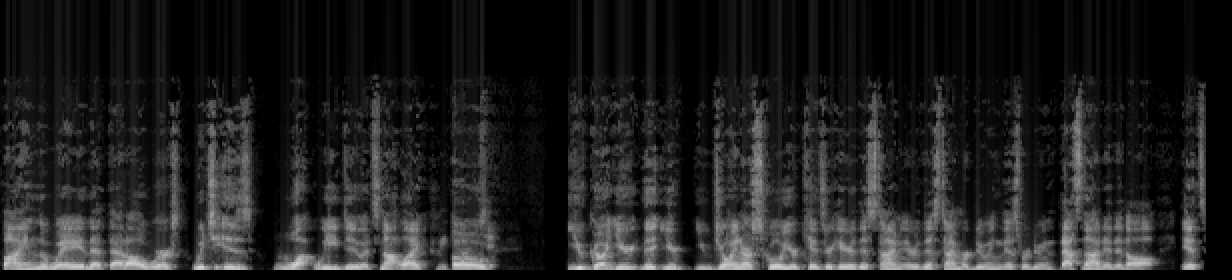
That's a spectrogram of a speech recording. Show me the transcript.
find the way that that all works which is what we do. It's not like oh it. you go you you you join our school your kids are here this time or this time we're doing this we're doing that's not it at all. It's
